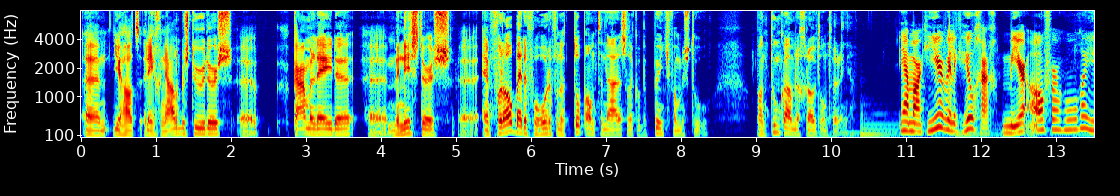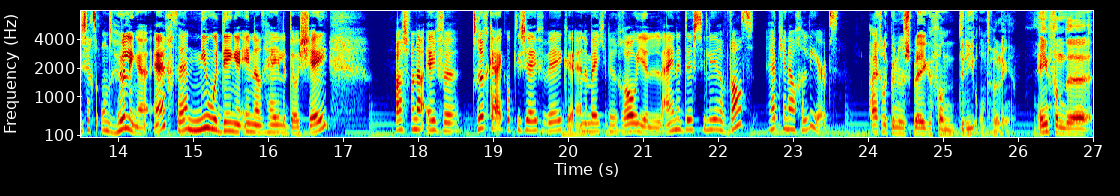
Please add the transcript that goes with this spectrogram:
Ehm, je had regionale bestuurders, Kamerleden, ministers. en vooral bij de verhoren van de topambtenaren zat ik op het puntje van mijn stoel. Want toen kwamen de grote onthullingen. Ja, Mark, hier wil ik heel graag meer over horen. Je zegt onthullingen, echt, hè? nieuwe dingen in dat hele dossier. Als we nou even terugkijken op die zeven weken en een beetje de rode lijnen destilleren, wat heb je nou geleerd? Eigenlijk kunnen we spreken van drie onthullingen. Een van de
